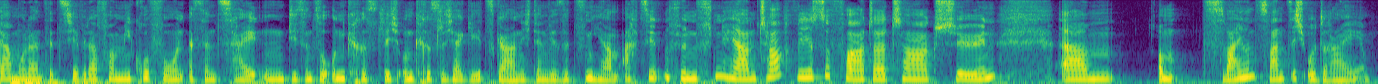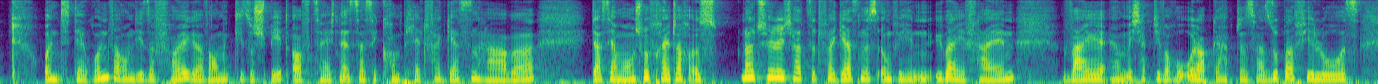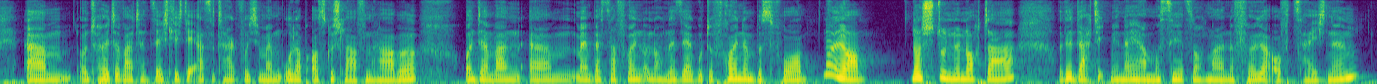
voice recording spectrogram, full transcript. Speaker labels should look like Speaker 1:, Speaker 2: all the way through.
Speaker 1: Tja, Molan sitzt hier wieder vom Mikrofon. Es sind Zeiten, die sind so unchristlich. Unchristlicher geht's gar nicht, denn wir sitzen hier am 18.05. Herrentag. Wie ist so Vatertag? Schön. Ähm, um 22.03 Uhr. Und der Grund, warum diese Folge, warum ich die so spät aufzeichne, ist, dass ich komplett vergessen habe, dass ja morgen schon Freitag ist. Natürlich hat sie es vergessen, ist irgendwie hinten übergefallen, weil ähm, ich habe die Woche Urlaub gehabt und es war super viel los. Ähm, und heute war tatsächlich der erste Tag, wo ich in meinem Urlaub ausgeschlafen habe. Und dann waren ähm, mein bester Freund und noch eine sehr gute Freundin bis vor, naja, eine Stunde noch da. Und dann dachte ich mir, naja, musst du jetzt noch mal eine Folge aufzeichnen.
